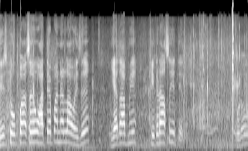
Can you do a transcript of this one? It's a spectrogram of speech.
हे टोपं असं वाहत्या पाण्याला लावायचं यात आम्ही खेकडा असं येतात थोडं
